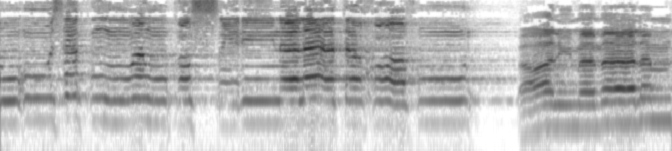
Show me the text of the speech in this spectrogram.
رؤوسكم ومقصرين لا تخافون فعلم ما لم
